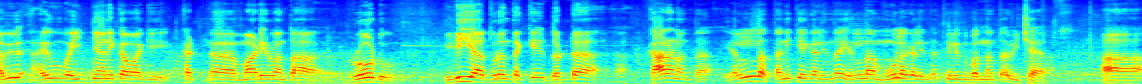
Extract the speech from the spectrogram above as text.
ಅವಿ ಅವೈಜ್ಞಾನಿಕವಾಗಿ ಕಟ್ ಮಾಡಿರುವಂತಹ ರೋಡು ಇಡೀ ಆ ದುರಂತಕ್ಕೆ ದೊಡ್ಡ ಕಾರಣ ಅಂತ ಎಲ್ಲ ತನಿಖೆಗಳಿಂದ, ಎಲ್ಲ ಮೂಲಗಳಿಂದ ತಿಳಿದು ಬಂದಂಥ ವಿಚಾರ. ಆ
